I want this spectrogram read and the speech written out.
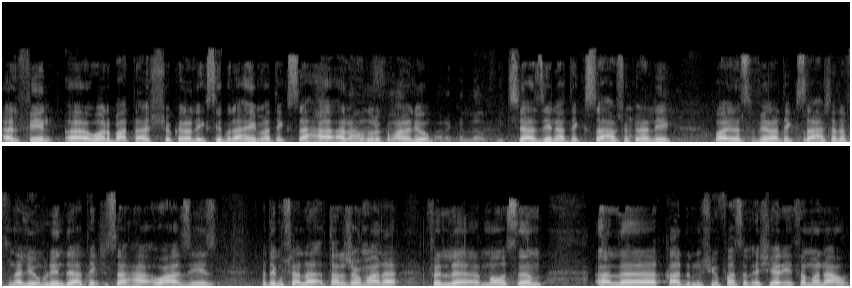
2014 شكرا لك سي إبراهيم يعطيك الصحة على حضورك معنا اليوم. بارك الله فيك. سي عزيز يعطيك الصحة وشكرا لك. وأيضا سفيان يعطيك الصحة شرفتنا اليوم. ليندا يعطيك الصحة. وعزيز يعطيكم إن شاء الله ترجعوا معنا في الموسم القادم. نشوف فاصل إشهاري ثم نعود.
